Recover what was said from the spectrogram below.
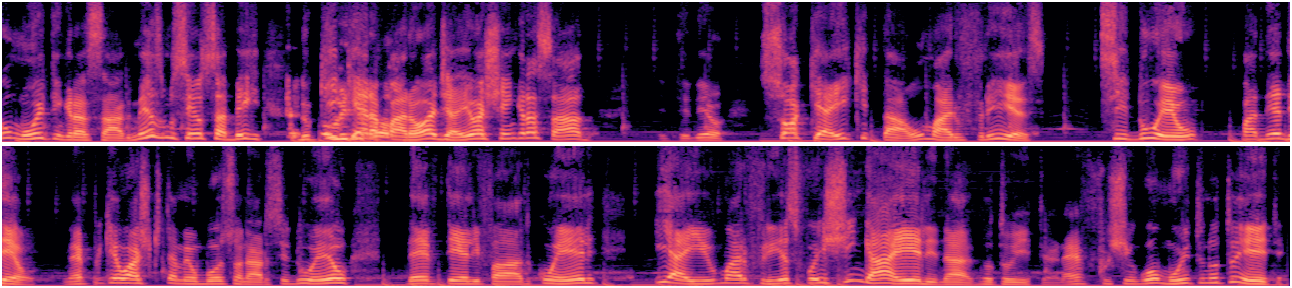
ficou muito engraçado. Mesmo sem eu saber do que, que era paródia, eu achei engraçado. Entendeu? Só que aí que tá, o Mário Frias se doeu pra Dedéu, né? Porque eu acho que também o Bolsonaro se doeu, deve ter ali falado com ele. E aí o Mário Frias foi xingar ele na, no Twitter, né? Xingou muito no Twitter.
